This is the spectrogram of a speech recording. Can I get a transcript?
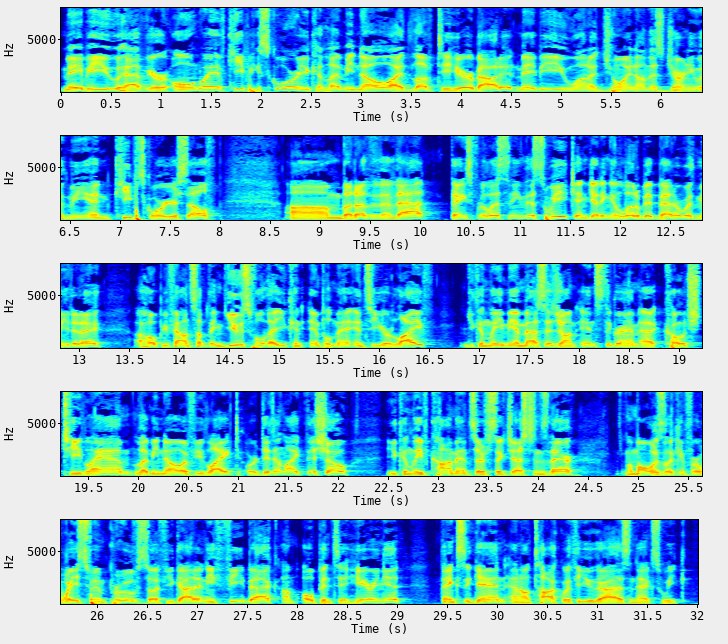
maybe you have your own way of keeping score, you can let me know. I'd love to hear about it. Maybe you want to join on this journey with me and keep score yourself. Um, but other than that, Thanks for listening this week and getting a little bit better with me today. I hope you found something useful that you can implement into your life. You can leave me a message on Instagram at Coach T Lamb. Let me know if you liked or didn't like this show. You can leave comments or suggestions there. I'm always looking for ways to improve, so if you got any feedback, I'm open to hearing it. Thanks again, and I'll talk with you guys next week.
